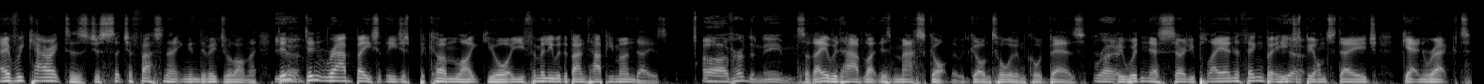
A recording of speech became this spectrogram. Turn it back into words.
Every character's just such a fascinating individual, aren't they? Didn't Yeah. didn't Rab basically just become like your? Are you familiar with the band Happy Mondays? Uh, I've heard the name. So they would have like this mascot that would go on tour with them called Bez, Right. who wouldn't necessarily play anything, but he'd Yeah. just be on stage getting wrecked,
